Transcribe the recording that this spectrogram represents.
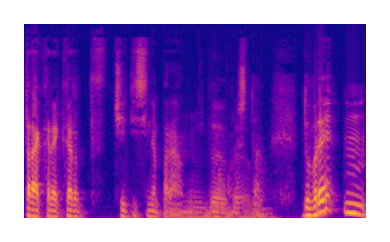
трак рекърд, че ти си направил Да, много да, неща. да. Добре. М-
